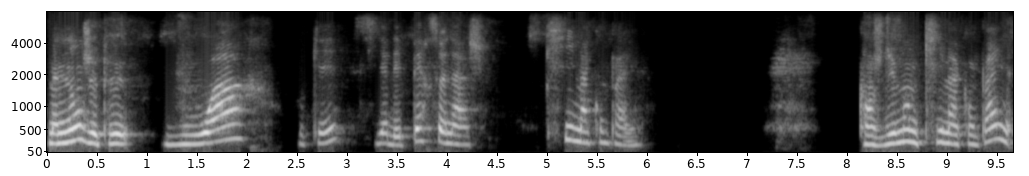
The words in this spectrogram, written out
Maintenant, je peux voir ok, s'il y a des personnages qui m'accompagnent. Quand je demande qui m'accompagne,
